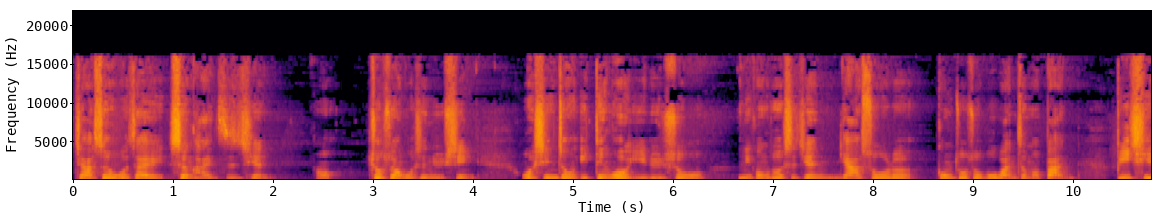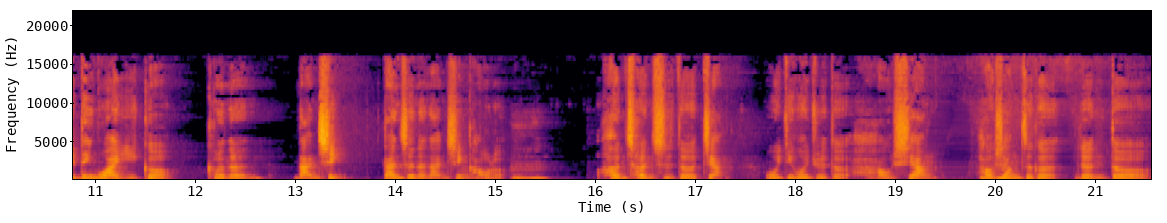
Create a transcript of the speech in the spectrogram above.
假设我在生孩子之前，哦，就算我是女性，我心中一定会有疑虑，说你工作时间压缩了，工作做不完怎么办？比起另外一个可能男性。单身的男性好了，嗯哼，很诚实的讲，我一定会觉得好像好像这个人的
